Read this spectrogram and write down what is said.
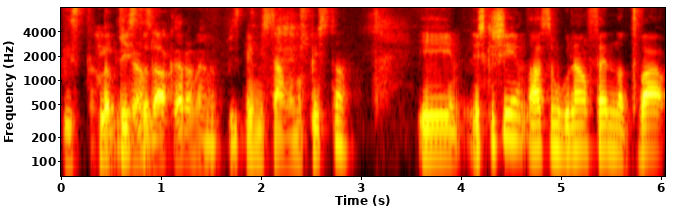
писта. На писта, да. Каране на писта. Еми само на писта. И искаш ли, аз съм голям фен на това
